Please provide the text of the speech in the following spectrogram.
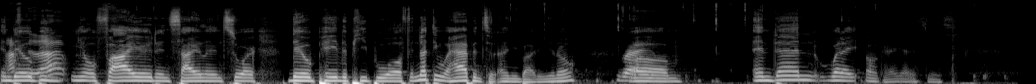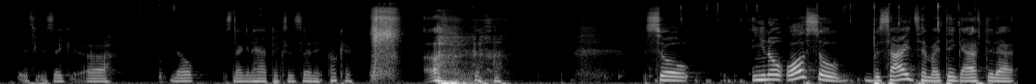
And they'll be, that, you know, fired and silenced, or they'll pay the people off, and nothing will happen to anybody, you know. right. Um, and then when I okay, I gotta sneeze. It's, it's like uh, no, it's not gonna happen because I said it. Okay. Uh, so, you know, also besides him, I think after that,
